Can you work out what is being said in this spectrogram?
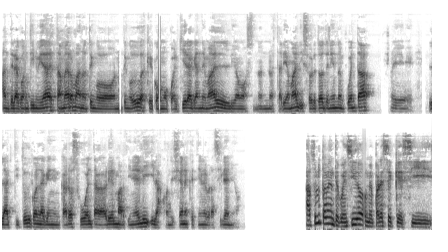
ante la continuidad de esta merma no tengo, no tengo dudas que como cualquiera que ande mal, digamos, no, estaría mal y sobre todo teniendo en cuenta eh, la actitud con la que encaró su vuelta Gabriel Martinelli y las condiciones que tiene el brasileño. Absolutamente coincido, me parece que si,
